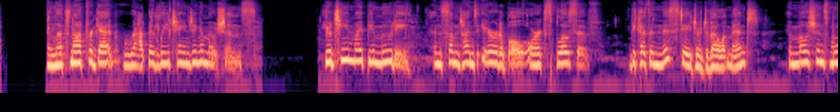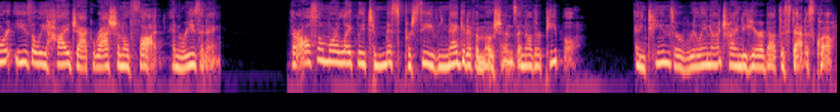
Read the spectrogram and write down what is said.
And let's not forget rapidly changing emotions. Your teen might be moody and sometimes irritable or explosive, because in this stage of development, emotions more easily hijack rational thought and reasoning. They're also more likely to misperceive negative emotions in other people. And teens are really not trying to hear about the status quo.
